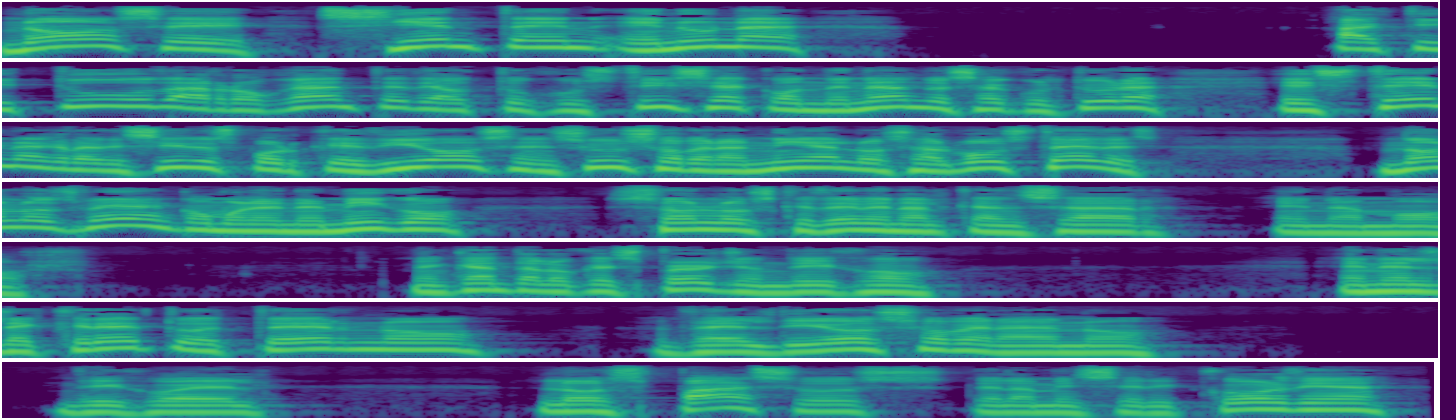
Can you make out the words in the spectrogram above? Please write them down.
No se sienten en una actitud arrogante de autojusticia condenando esa cultura. Estén agradecidos porque Dios en su soberanía los salvó a ustedes. No los vean como el enemigo, son los que deben alcanzar en amor. Me encanta lo que Spurgeon dijo. En el decreto eterno del Dios soberano, dijo él, los pasos de la misericordia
